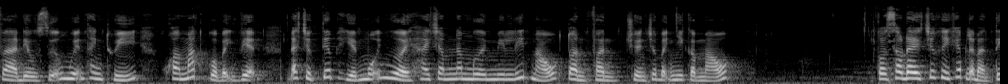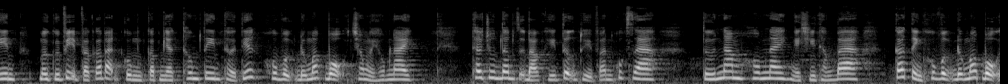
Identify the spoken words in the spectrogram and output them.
và điều dưỡng Nguyễn Thanh Thúy, khoa mắt của bệnh viện đã trực tiếp hiến mỗi người 250 ml máu toàn phần truyền cho bệnh nhi cầm máu. Còn sau đây, trước khi khép lại bản tin, mời quý vị và các bạn cùng cập nhật thông tin thời tiết khu vực Đông Bắc Bộ trong ngày hôm nay. Theo Trung tâm Dự báo Khí tượng Thủy văn Quốc gia, thứ năm hôm nay ngày 9 tháng 3, các tỉnh khu vực Đông Bắc Bộ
